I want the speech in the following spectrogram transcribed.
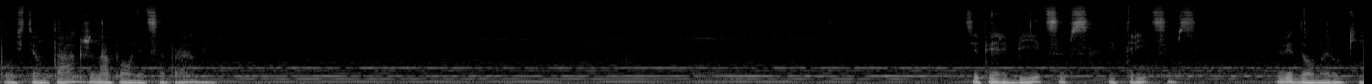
Пусть он также наполнится праной. Теперь бицепс и трицепс ведомой руки.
